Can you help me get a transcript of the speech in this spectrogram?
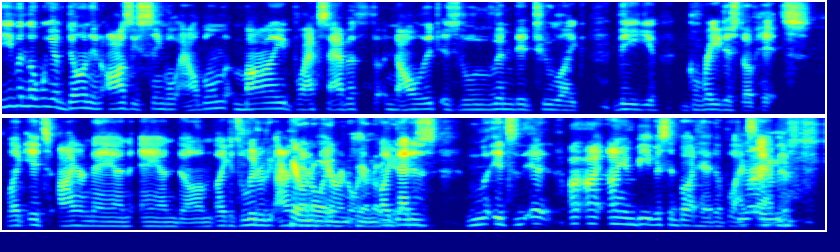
even though we have done an Aussie single album, my Black Sabbath knowledge is limited to like the greatest of hits. Like it's Iron Man and um like it's literally Iron Paranoid, Man Paranoid. Paranoid like yeah. that is it's it, I, I am Beavis and Butthead of Black Sabbath.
